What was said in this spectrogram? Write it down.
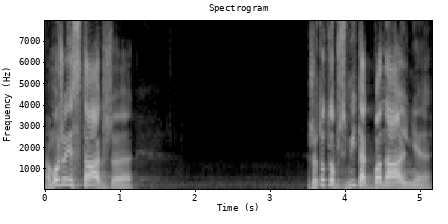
A może jest tak, że, że to, co brzmi tak banalnie,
